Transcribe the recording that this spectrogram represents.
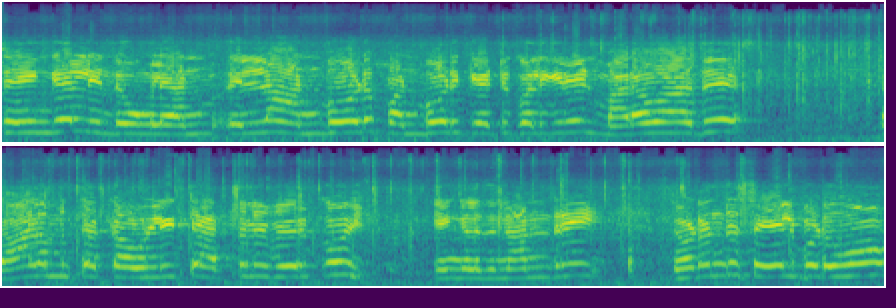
செய்யுங்கள். என்று உங்களை அன்பு எல்லாம் அன்போடு பண்போடு கேட்டுக்கொள்கிறேன். மறவாது. தாளமுத்தக்கா உள்ளிட்ட அத்தனை பேருக்கும் எங்களது நன்றி. தொடர்ந்து செயல்படுவோம்.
